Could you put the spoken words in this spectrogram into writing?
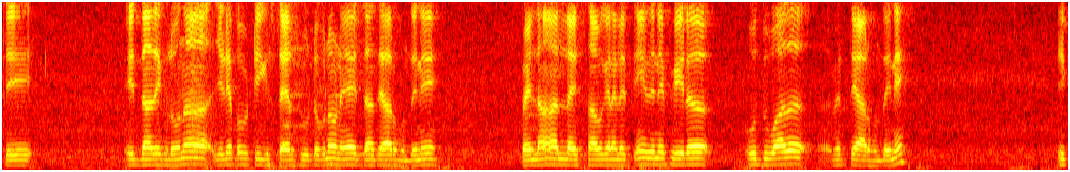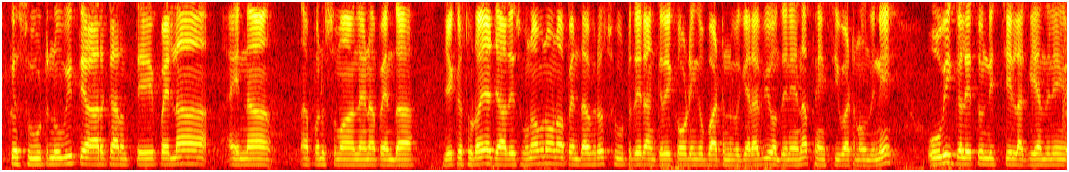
ਤੇ ਇਦਾਂ ਦੇਖ ਲਓ ਨਾ, ਜਿਹੜੇ ਆਪਾਂ ਬੁਟੀਕ ਸਟਾਈਲ ਸੂਟ ਬਣਾਉਣੇ ਆ ਇਦਾਂ ਤਿਆਰ ਹੁੰਦੇ ਨੇ। ਪਹਿਲਾਂ ਲੈਸਾਂ ਵਗੈਰਾ ਲੈਤੀਆਂ ਜਾਂਦੇ ਨੇ, ਫਿਰ ਉਸ ਤੋਂ ਬਾਅਦ ਫਿਰ ਤਿਆਰ ਹੁੰਦੇ ਨੇ। ਇੱਕ ਸੂਟ ਨੂੰ ਵੀ ਤਿਆਰ ਕਰਨ ਤੇ ਪਹਿਲਾਂ ਇੰਨਾ ਆਪਾਂ ਨੂੰ ਸਮਾਨ ਲੈਣਾ ਪੈਂਦਾ। ਜੇਕਰ ਥੋੜਾ ਜਿਹਾ ਜ਼ਿਆਦਾ ਸੋਹਣਾ ਬਣਾਉਣਾ ਪੈਂਦਾ, ਫਿਰ ਉਹ ਸੂਟ ਦੇ ਰੰਗ ਦੇ ਅਕੋਰਡਿੰਗ ਬਟਨ ਵਗੈਰਾ ਵੀ ਆਉਂਦੇ ਨੇ, ਹਨਾ ਫੈਂਸੀ ਬਟਨ ਆਉਂਦੇ ਨੇ। ਉਹ ਵੀ ਗਲੇ ਤੋਂ ਨੀਚੇ ਲੱਗ ਜਾਂਦੇ ਨੇ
